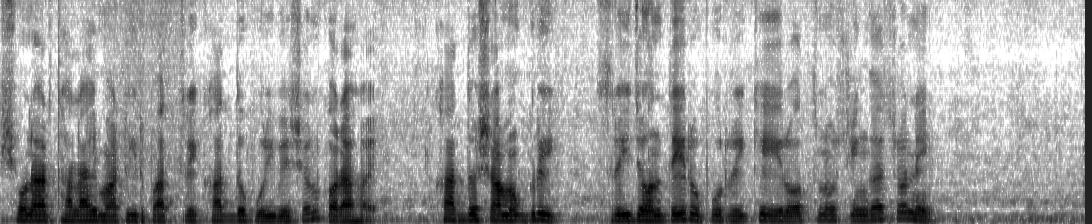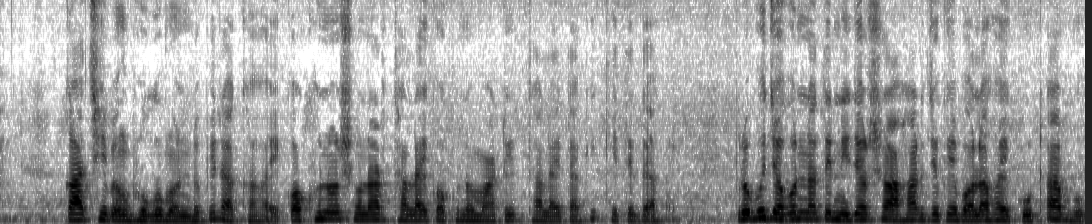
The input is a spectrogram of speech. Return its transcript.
সোনার থালায় মাটির পাত্রে খাদ্য পরিবেশন করা হয়। খাদ্য সামগ্রী শ্রীযন্ত্রের ওপর রেখে রত্ন সিংহাসনে কাছে এবং ভোগমণ্ডপে রাখা হয়। কখনো সোনার থালায়, কখনো মাটির থালায় তাকে খেতে দেওয়া হয়। প্রভু জগন্নাথের নিজস্ব আহার্যকে বলা হয় কোঠা ভোগ।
